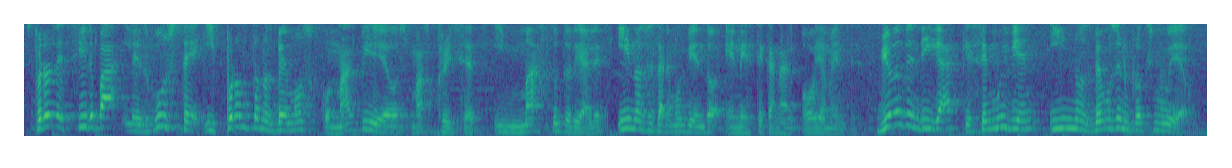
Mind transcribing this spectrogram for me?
Espero les sirva, les guste y pronto nos vemos con más videos, más presets y más tutoriales y nos estaremos viendo en este canal obviamente. Dios los bendiga, que estén muy bien y nos vemos en un próximo video.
